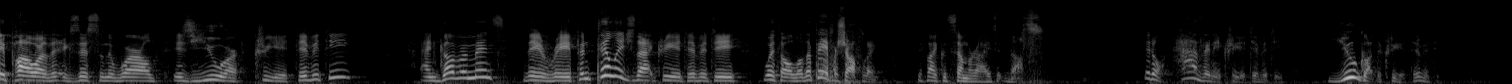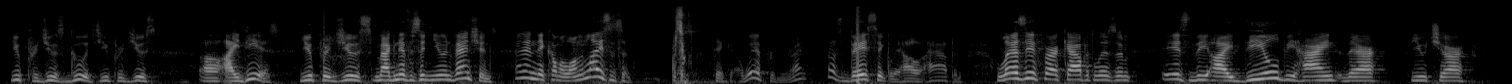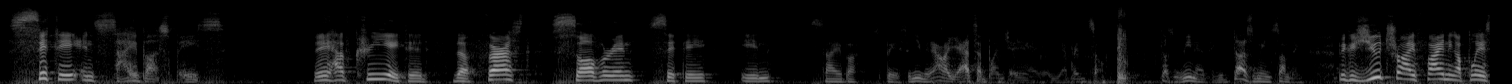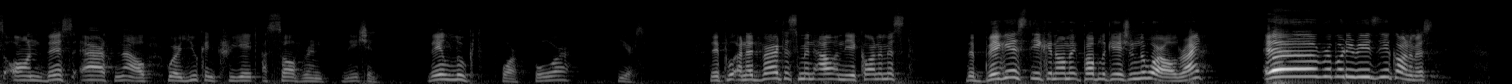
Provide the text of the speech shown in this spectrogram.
only power that exists in the world is your creativity. And governments, they rape and pillage that creativity with all of the paper shuffling, if I could summarize it thus. They don't have any creativity. You got the creativity. You produce goods, you produce uh, ideas, you produce magnificent new inventions, and then they come along and license them. Take it away from you, right? That's basically how it happens. Laissez faire capitalism is the ideal behind their future city in cyberspace. They have created the first sovereign city in cyberspace. And you may, oh, yeah, it's a bunch of, yeah, yeah, yeah, but so, it doesn't mean anything. It does mean something. Because you try finding a place on this earth now where you can create a sovereign nation. They looked for four years. They put an advertisement out in The Economist, the biggest economic publication in the world, right? Everybody reads The Economist.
